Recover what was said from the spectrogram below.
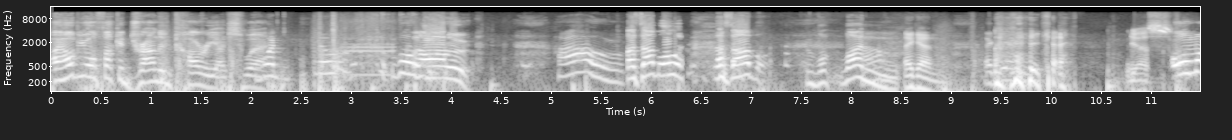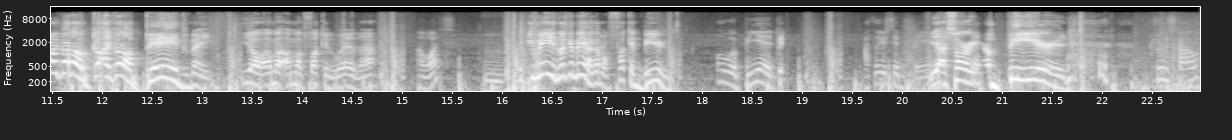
I hope you all fucking drowned in curry, I swear. what? No. Whoa. Oh! How? That's up. Oh, that's up. W- One again. Again. Again. Yes. Oh my god, I got, I got a beard, mate. Yo, I'm a, I'm a fucking wear that. A what? Hmm. Look at me, look at me, I got a fucking beard. Oh, a beard. I thought you said beard. Yeah, sorry, a beard. Cruise how?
